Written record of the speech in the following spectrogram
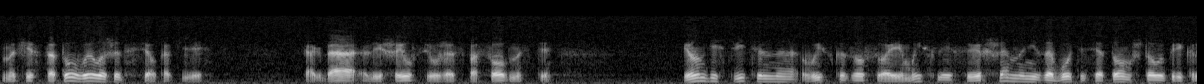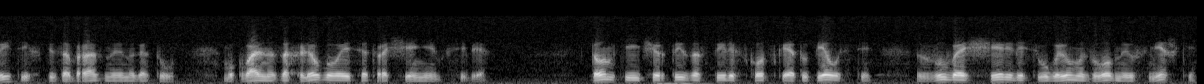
на чистоту выложит все как есть. Когда лишился уже способности, и он действительно высказал свои мысли, совершенно не заботясь о том, чтобы прикрыть их безобразную наготу, буквально захлебываясь отвращением к себе. Тонкие черты застыли в скотской отупелости, зубы ощерились в угрюмо злобной усмешке,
